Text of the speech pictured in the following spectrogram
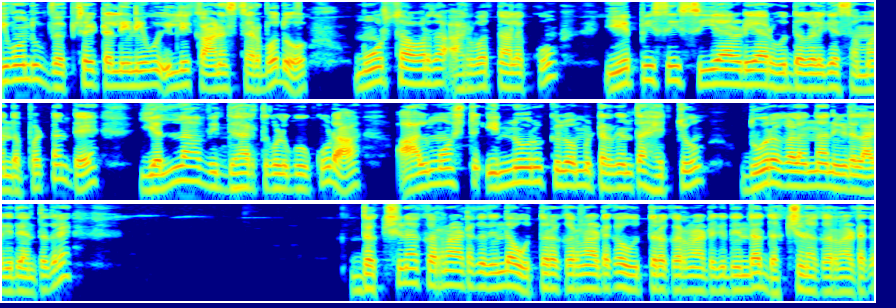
ಈ ಒಂದು ವೆಬ್ಸೈಟಲ್ಲಿ ನೀವು ಇಲ್ಲಿ ಕಾಣಿಸ್ತಾ ಇರ್ಬೋದು, ಮೂರು ಸಾವಿರದ ಅರವತ್ನಾಲ್ಕು A P C C R D R ಹುದ್ದೆಗಳಿಗೆ ಸಂಬಂಧಪಟ್ಟಂತೆ ಎಲ್ಲ ವಿದ್ಯಾರ್ಥಿಗಳಿಗೂ ಕೂಡ ಆಲ್ಮೋಸ್ಟ್ ಇನ್ನೂರು ಕಿಲೋಮೀಟರ್ಗಿಂತ ಹೆಚ್ಚು ದೂರಗಳನ್ನು ನೀಡಲಾಗಿದೆ ಅಂತಂದರೆ ದಕ್ಷಿಣ ಕರ್ನಾಟಕದಿಂದ ಉತ್ತರ ಕರ್ನಾಟಕ, ಉತ್ತರ ಕರ್ನಾಟಕದಿಂದ ದಕ್ಷಿಣ ಕರ್ನಾಟಕ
